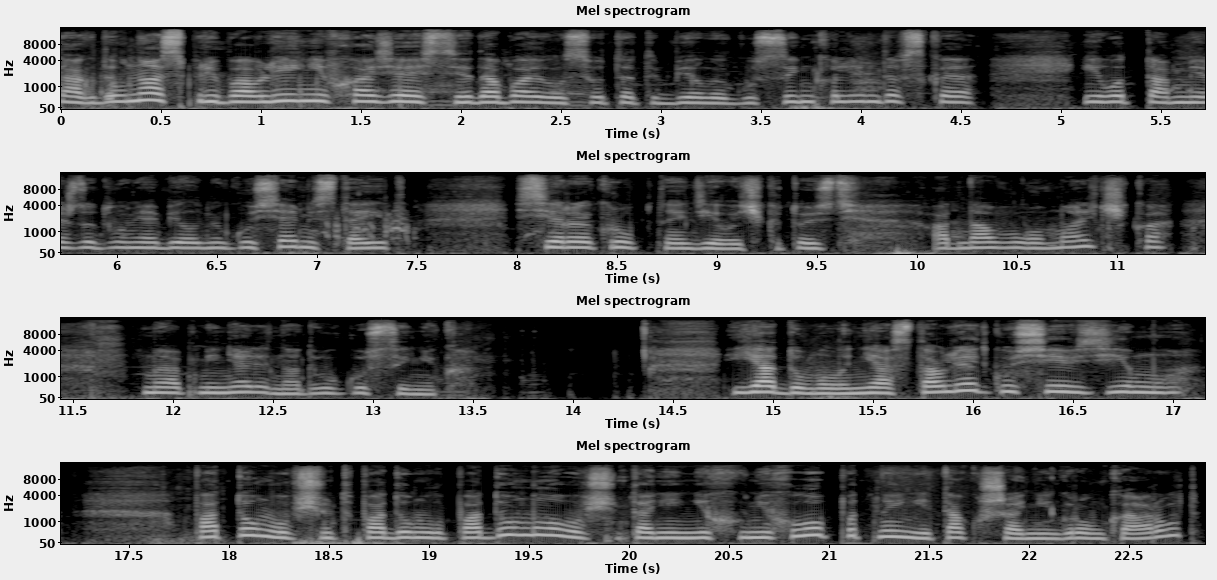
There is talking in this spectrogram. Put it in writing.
Так, да у нас прибавление в хозяйстве добавилась вот эта белая гусынька линдовская. И вот там между двумя белыми гусями стоит серая крупная девочка. То есть одного мальчика мы обменяли на двух гусынек. Я думала не оставлять гусей в зиму. Потом, в общем-то, подумала-подумала. В общем-то, они не, не хлопотные, не так уж они громко орут.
